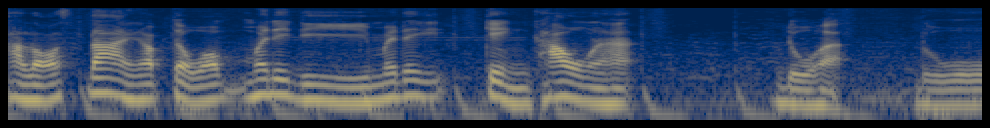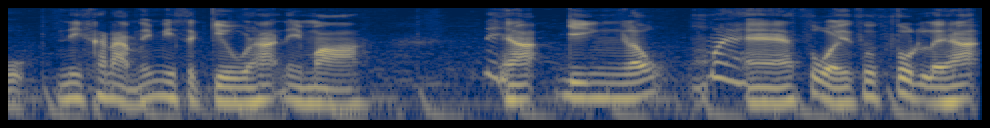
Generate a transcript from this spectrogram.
คาร์ลอสได้ครับ แต่ว่าไม่ได้ดีไม่ได้เก่งเท่านะฮะดูฮะดูนี่ขนาดไม่มีสกิลนะฮะในมา นี่ฮะยิงแล้วแหมสวยสุด ๆ เลยฮะ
